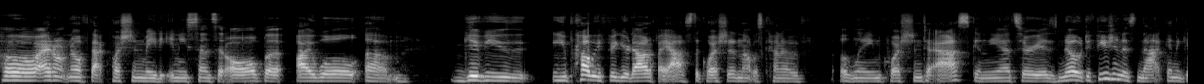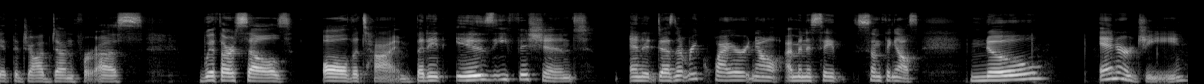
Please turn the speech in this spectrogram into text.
Oh, I don't know if that question made any sense at all, but I will um, give you, you probably figured out if I asked the question, that was kind of a lame question to ask. And the answer is no, diffusion is not going to get the job done for us with our cells all the time, but it is efficient and it doesn't require, now I'm going to say something else. No energy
